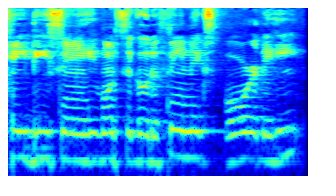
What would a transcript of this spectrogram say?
KD saying he wants to go to Phoenix or the Heat.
